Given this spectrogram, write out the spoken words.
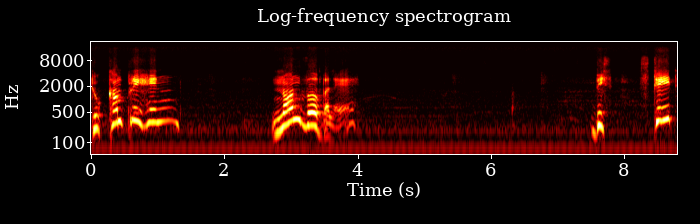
to comprehend non verbally this state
